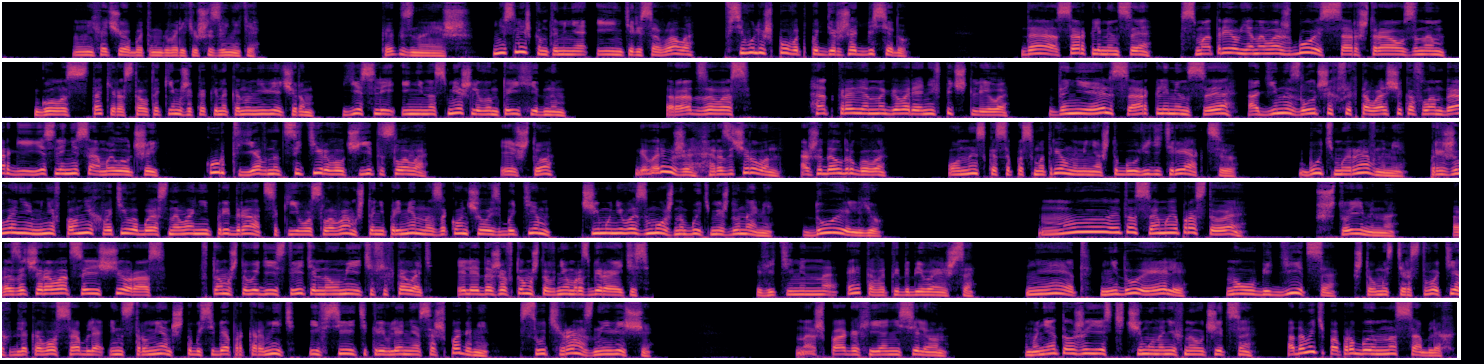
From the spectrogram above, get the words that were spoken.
Не хочу об этом говорить, уж извините. Как знаешь, не слишком-то меня и интересовало, всего лишь повод поддержать беседу. Да, сар Клеменсе, смотрел я на ваш бой с сар Штраузеном. Голос Стакера стал таким же, как и накануне вечером, если и не насмешливым, то и хидным. Рад за вас. Откровенно говоря, не впечатлило. Даниэль Сар Клеменсе — один из лучших фехтовальщиков Ландаргии, если не самый лучший. Курт явно цитировал чьи-то слова. «И что?» «Говорю же, разочарован, ожидал другого». Он искоса посмотрел на меня, чтобы увидеть реакцию. «Будь мы равными, при желании мне вполне хватило бы оснований придраться к его словам, что непременно закончилось бы тем, чему невозможно быть между нами — дуэлью». «Ну, это самое простое». «Что именно?» «Разочароваться еще раз. В том, что вы действительно умеете фехтовать, или даже в том, что в нем разбираетесь». «Ведь именно этого ты добиваешься. Нет, не дуэли, но убедиться, что мастерство тех, для кого сабля — инструмент, чтобы себя прокормить, и все эти кривляния со шпагами — суть разные вещи». «На шпагах я не силен», мне тоже есть чему на них научиться. А давайте попробуем на саблях.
